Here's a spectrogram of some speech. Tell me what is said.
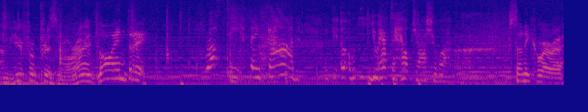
I'm here for a prisoner, all right? No entre. Rusty, thank God. Oh, You have to help Joshua. Uh, Sonny Carrera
